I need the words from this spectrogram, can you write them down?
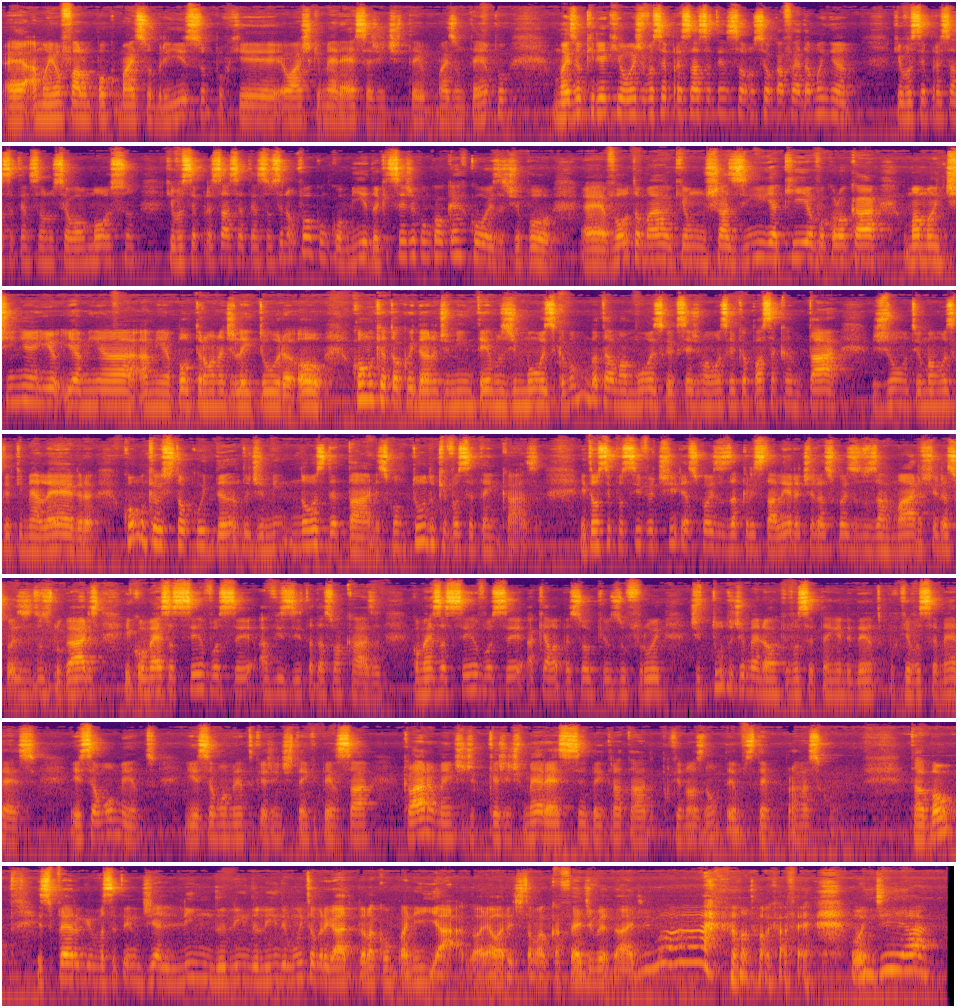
É, amanhã eu falo um pouco mais sobre isso, porque eu acho que merece a gente ter mais um tempo. Mas eu queria que hoje você prestasse atenção no seu café da manhã que você prestasse atenção no seu almoço, que você prestasse atenção, se não for com comida, que seja com qualquer coisa. Tipo, é, vou tomar aqui um chazinho e aqui eu vou colocar uma mantinha e, e, a, minha, a minha poltrona de leitura. Ou como que eu estou cuidando de mim em termos de música. Vamos botar uma música que seja uma música que eu possa cantar junto e uma música que me alegra. Como que eu estou cuidando de mim nos detalhes, com tudo que você tem em casa. Então, se possível, tire as coisas da cristaleira, tire as coisas dos armários, tire as coisas dos lugares lugares e começa a ser você a visita da sua casa. Começa a ser você aquela pessoa que usufrui de tudo de melhor que você tem ali dentro, porque você merece. Esse é o momento. E esse é o momento que a gente tem que pensar claramente de que a gente merece ser bem tratado, porque nós não temos tempo para rascunho. Tá bom? Espero que você tenha um dia lindo, lindo, lindo e muito obrigado pela companhia. Agora é hora de tomar um café de verdade. Vamos tomar um café. Bom dia!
